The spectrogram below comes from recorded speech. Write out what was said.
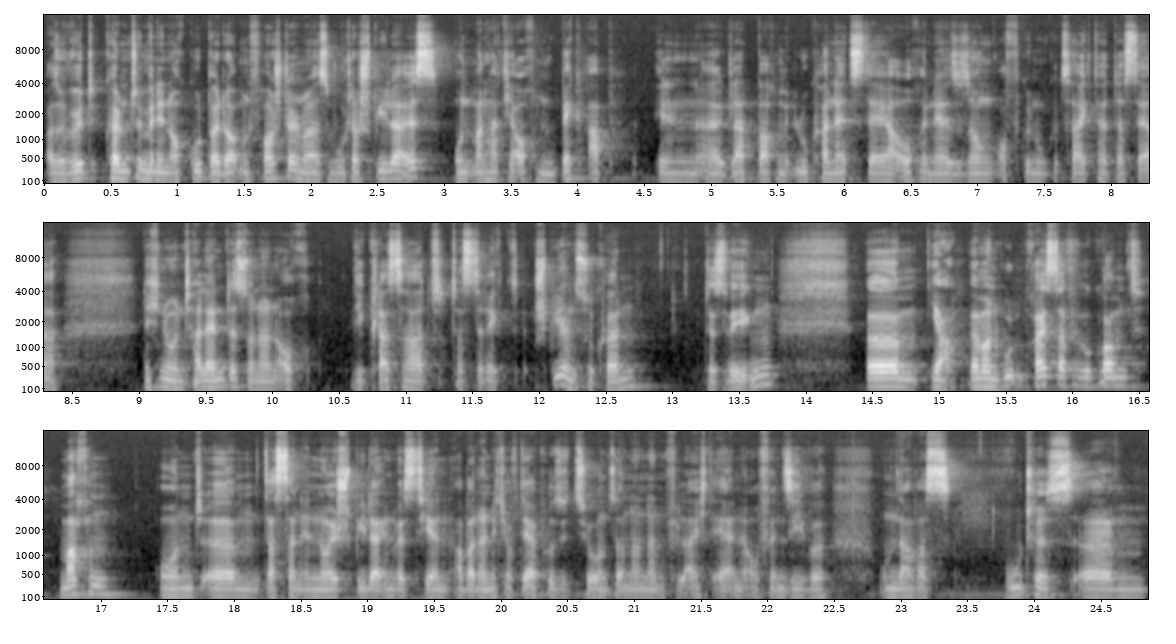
also würd, könnte mir den auch gut bei Dortmund vorstellen, weil er ein guter Spieler ist. Und man hat ja auch ein Backup in äh, Gladbach mit Luca Netz, der ja auch in der Saison oft genug gezeigt hat, dass er nicht nur ein Talent ist, sondern auch die Klasse hat, das direkt spielen zu können. Deswegen, ähm, ja, wenn man einen guten Preis dafür bekommt, machen und ähm, das dann in neue Spieler investieren, aber dann nicht auf der Position, sondern dann vielleicht eher in der Offensive, um da was Gutes ähm,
